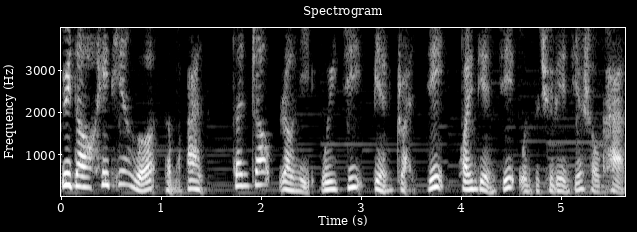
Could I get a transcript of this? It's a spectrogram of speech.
遇到黑天鹅怎么办？三招让你危机变转机。欢迎点击文字区链接收看。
